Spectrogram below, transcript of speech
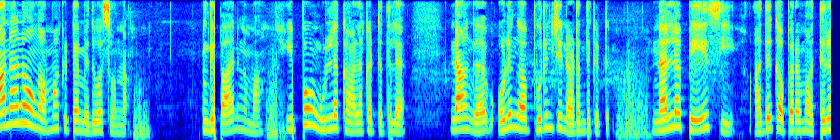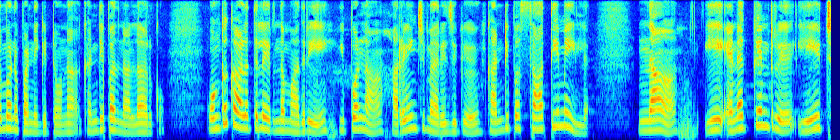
ஆனாலும் அவங்க அம்மா கிட்ட மெதுவாக சொன்னான். இங்கே பாருங்கம்மா இப்போ உள்ள காலகட்டத்தில் நாங்கள் ஒழுங்காக புரிஞ்சு நடந்துக்கிட்டு நல்லா பேசி அதுக்கப்புறமா திருமணம் பண்ணிக்கிட்டோன்னா கண்டிப்பாக அது நல்லாயிருக்கும் உங்கள் காலத்தில் இருந்த மாதிரி இப்போல்லாம் அரேஞ்ச் மேரேஜுக்கு கண்டிப்பாக சாத்தியமே இல்லை. நான் ஏ எனக்கென்று ஏற்ற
